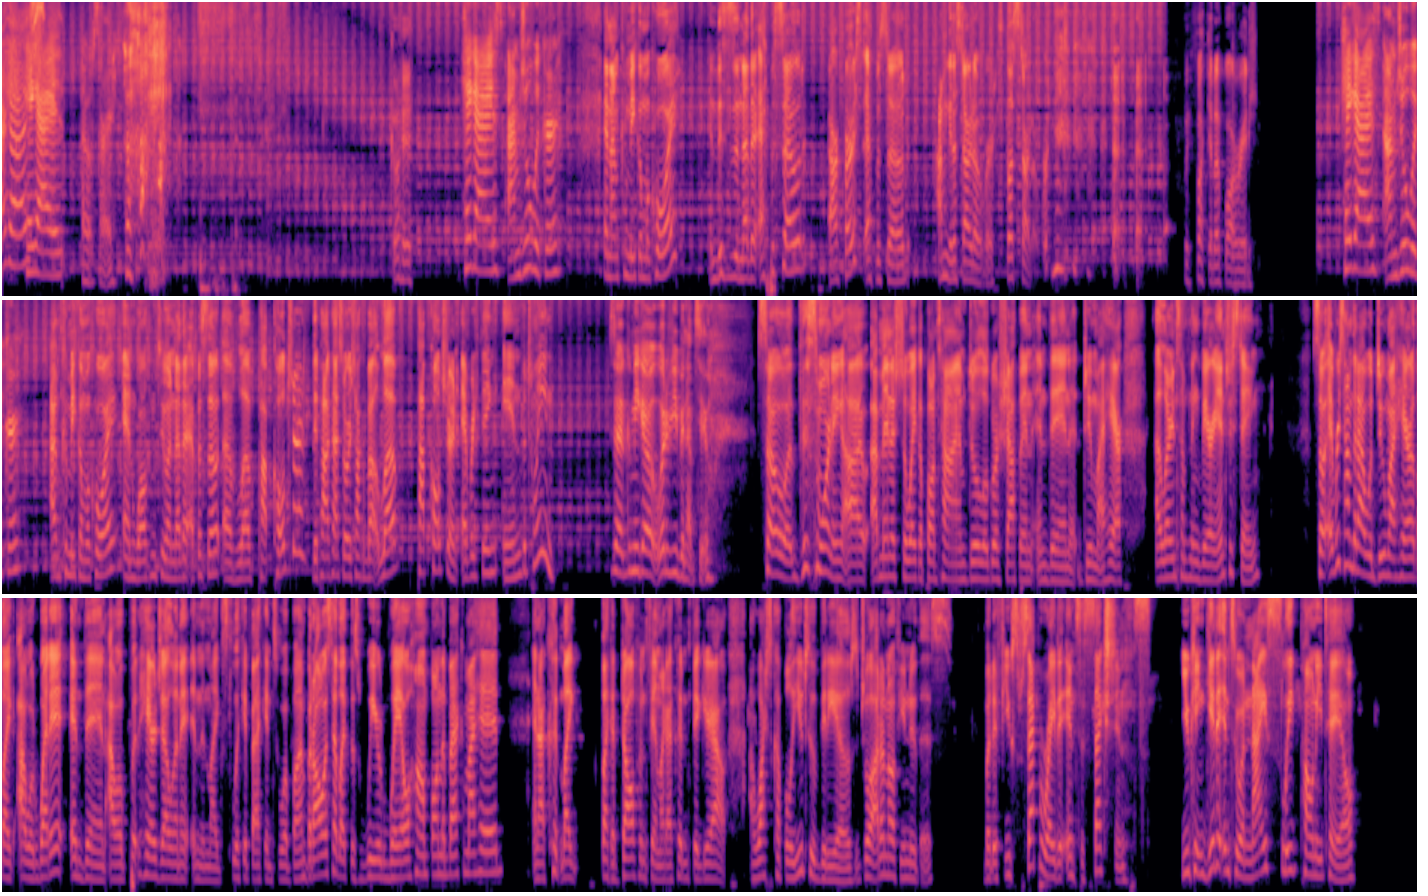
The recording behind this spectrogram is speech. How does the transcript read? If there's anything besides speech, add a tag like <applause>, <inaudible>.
Hi guys. Hey guys. Oh, sorry. <laughs> Go ahead. Hey guys, I'm Jewel Wicker. And I'm Kamika McCoy. And this is another episode, our first episode. I'm gonna start over. Let's start over. <laughs> we fuck it up already. Hey guys, I'm Jewel Wicker. I'm Kamika McCoy, and welcome to another episode of Love Pop Culture, the podcast where we talk about love, pop culture, and everything in between. So, Kamiko, what have you been up to? So this morning, I, I managed to wake up on time, do a little grocery shopping, and then do my hair. I learned something very interesting. So every time that I would do my hair, like I would wet it and then I would put hair gel in it and then like slick it back into a bun. But I always had like this weird whale hump on the back of my head, and I couldn't like like a dolphin fin, like I couldn't figure out. I watched a couple of YouTube videos. Jewel, I don't know if you knew this, but if you separate it into sections, <laughs> you can get it into a nice sleek ponytail,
